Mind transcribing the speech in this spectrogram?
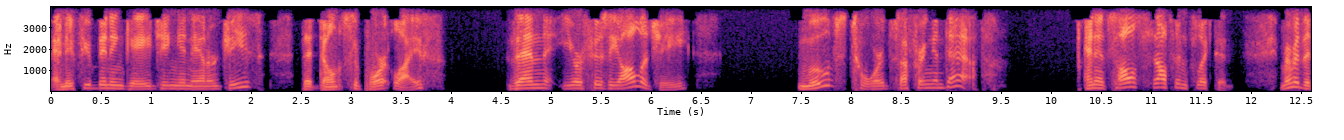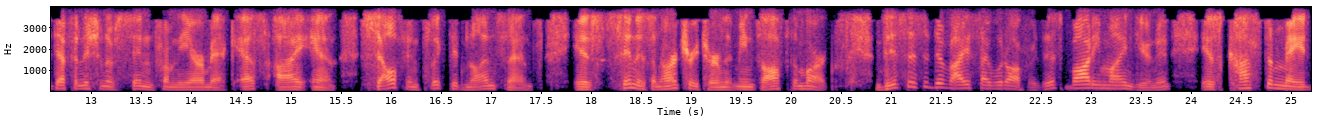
And if you've been engaging in energies that don't support life, then your physiology moves towards suffering and death. And it's all self-inflicted. Remember the definition of sin from the Aramaic, S-I-N. Self-inflicted nonsense is, sin is an archery term that means off the mark. This is a device I would offer. This body-mind unit is custom made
